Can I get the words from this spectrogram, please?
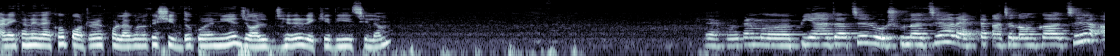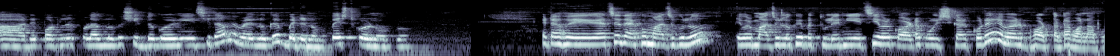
আর এখানে দেখো পটলের খোলাগুলোকে সিদ্ধ করে নিয়ে জল ঝেড়ে রেখে দিয়েছিলাম। দেখো, এখানে পেঁয়াজ আছে, রসুন আছে, আর একটা কাঁচা লঙ্কা আছে, আর এই পটলের খোলাগুলোকে সিদ্ধ করে নিয়েছিলাম। এবার এগুলোকে বেটে নেব, পেস্ট করে নেব। এটা হয়ে গেছে, দেখো মাছগুলো। এবার মাছগুলোকে এবার তুলে নিয়েছি, এবার কড়াটা পরিষ্কার করে এবার ভর্তাটা বানাবো।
